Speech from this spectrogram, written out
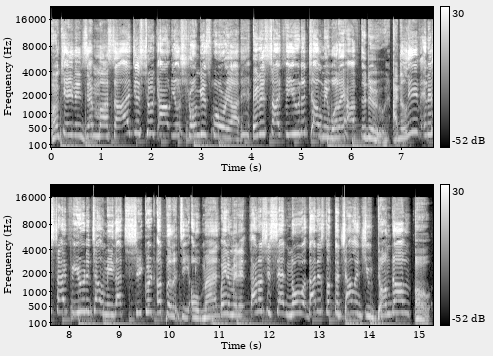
Okay then, Zen Master, I just took out your strongest warrior. It is time for you to tell me what I have to do. I believe it is time for you to tell me that secret ability, old man. Wait a minute, Thanos just said no, that is not the challenge, you dum-dum. Oh,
